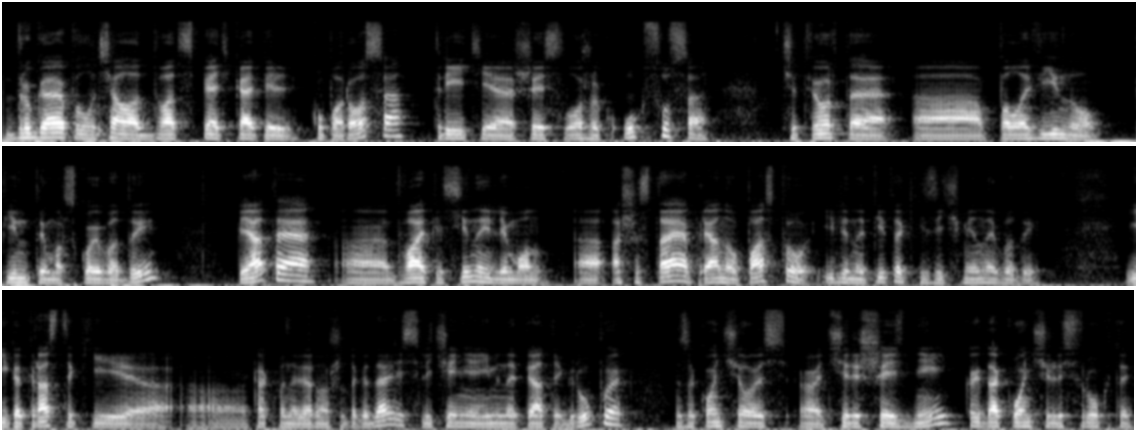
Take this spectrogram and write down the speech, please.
другая получала 25 капель купороса, третья 6 ложек уксуса, четвертая э, половину пинты морской воды, пятая э, 2 апельсина и лимон, а, а шестая пряную пасту или напиток из ячменной воды. И как раз таки, э, как вы, наверное, уже догадались, лечение именно пятой группы закончилось э, через 6 дней, когда кончились фрукты,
